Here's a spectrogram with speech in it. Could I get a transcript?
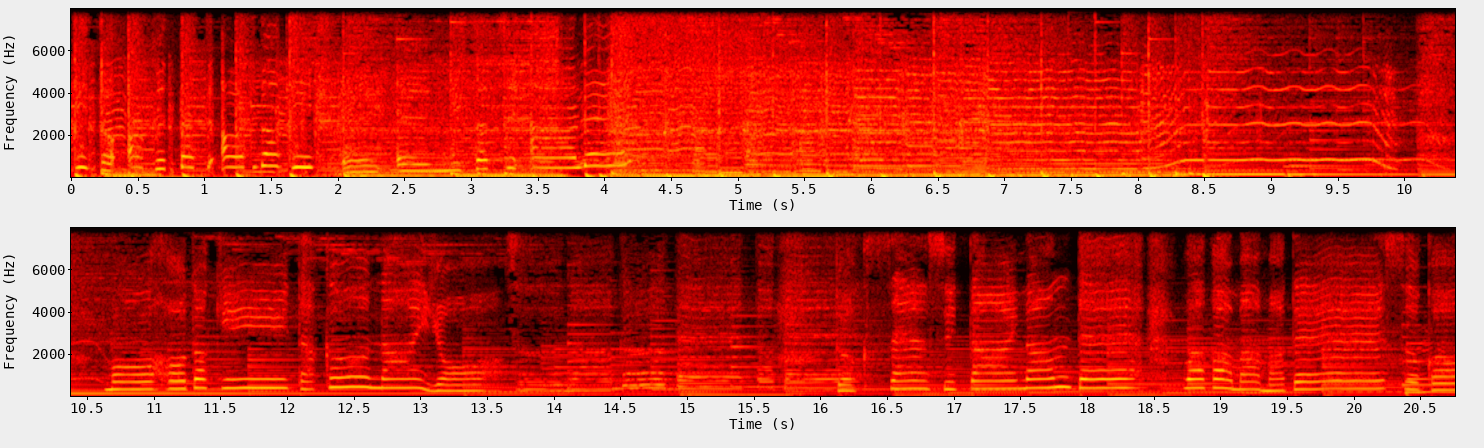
きっと飽きたって飽きたき永遠に幸あれ。ほど聞いたくないよ。独占したいなんてわがままですが。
